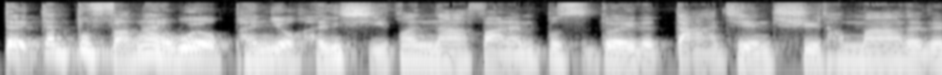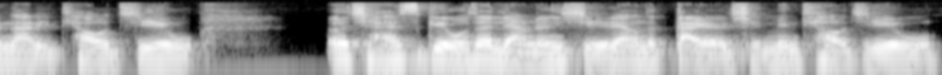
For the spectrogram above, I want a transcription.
对，但不妨碍我有朋友很喜欢拿法兰不死队的大剑去他妈的在那里跳街舞，而且还是给我在两人血量的盖尔前面跳街舞。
